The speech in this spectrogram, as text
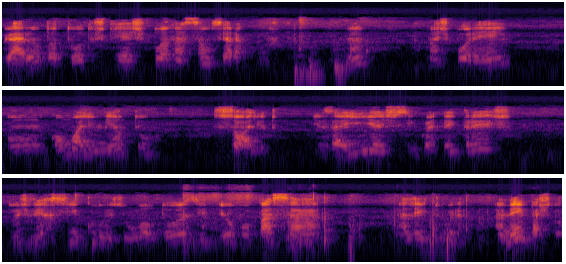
garanto a todos que a explanação será curta, né? mas porém um, como alimento sólido. Isaías 53, dos versículos 1 ao 12, eu vou passar a leitura. Amém, pastor?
